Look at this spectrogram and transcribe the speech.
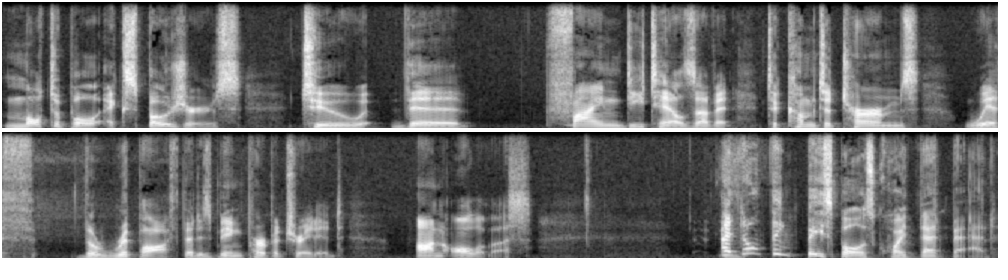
multiple exposures to the fine details of it to come to terms with the ripoff that is being perpetrated on all of us. I don't think baseball is quite that bad.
